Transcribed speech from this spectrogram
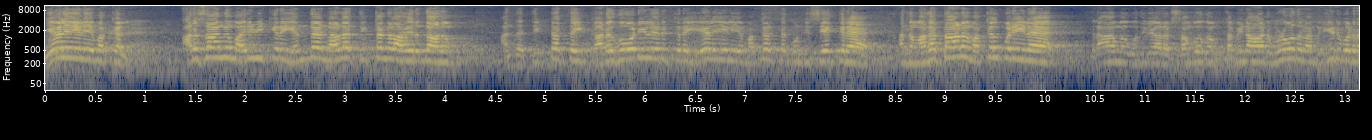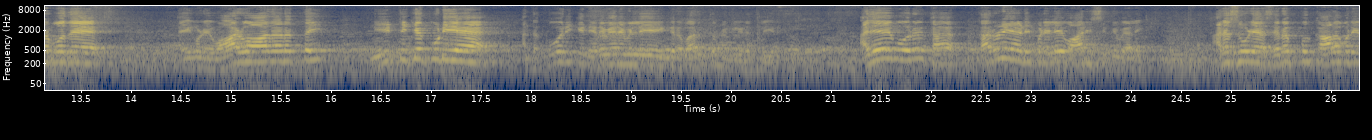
ஏழை எளிய மக்கள் அரசாங்கம் அறிவிக்கிற எந்த நல திட்டங்களாக இருந்தாலும் அந்த திட்டத்தை கடகோடியில் இருக்கிற ஏழை எளிய மக்கள்கிட்ட கொண்டு சேர்க்கிற அந்த மகத்தான மக்கள் பணியில கிராம உதவியாளர் சமூகம் தமிழ்நாடு முழுவதும் நாங்கள் ஈடுபடுற போது எங்களுடைய வாழ்வாதாரத்தை நீட்டிக்கக்கூடிய அந்த கோரிக்கை நிறைவேறவில்லையே என்கிற வருத்தம் எங்களிடத்தில் இருக்கிறது. அதே ஒரு க கருணை அடிப்படையிலே வாரிசுக்கு வேலை. அரசுடைய சிறப்பு காலமுறை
